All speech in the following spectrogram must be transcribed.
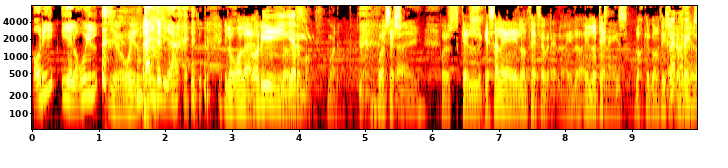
Ori y el Will Y el Will. van de viaje. Y luego la... Ori y los- Guillermo. Bueno, pues eso. Ay. Pues que, el, que sale el 11 de febrero. Ahí lo, ahí lo tenéis. Los que conocéis el primero.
